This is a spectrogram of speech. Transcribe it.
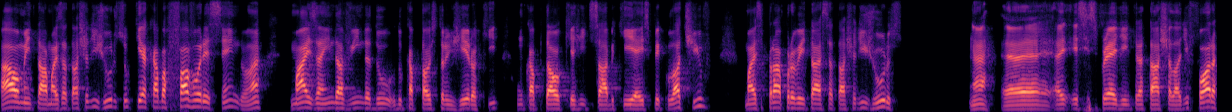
a aumentar mais a taxa de juros, o que acaba favorecendo, né? Mais ainda a vinda do, do capital estrangeiro aqui, um capital que a gente sabe que é especulativo, mas para aproveitar essa taxa de juros, né, é, é, esse spread entre a taxa lá de fora,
